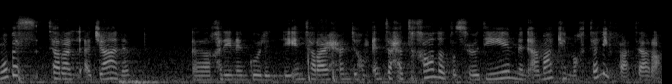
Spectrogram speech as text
مو بس ترى الأجانب آه خلينا نقول اللي أنت رايح عندهم أنت حتخالط السعوديين من أماكن مختلفة ترى.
